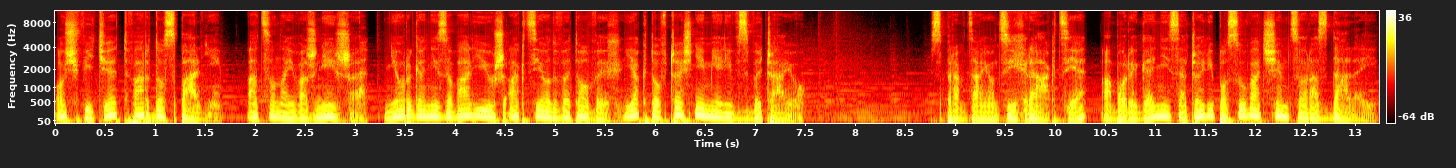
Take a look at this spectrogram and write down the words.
O świcie twardo spali, a co najważniejsze, nie organizowali już akcji odwetowych, jak to wcześniej mieli w zwyczaju. Sprawdzając ich reakcje, aborygeni zaczęli posuwać się coraz dalej.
